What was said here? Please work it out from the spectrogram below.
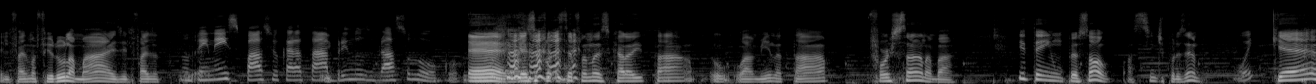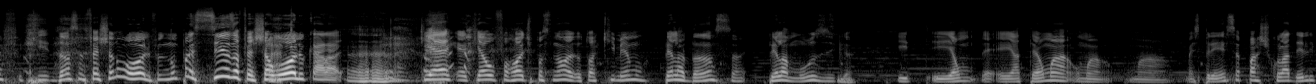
ele faz uma firula a mais, ele faz... a- Não tem nem espaço e o cara tá abrindo os braços louco. É, e aí você, você falando, esse cara aí tá, o, a mina tá forçando a barra. E tem um pessoal, a Cindy, por exemplo, Oi? que é que dança fechando o olho. Falei, não precisa fechar o olho, caralho. que é, é- que é o forró, tipo assim, não, eu tô aqui mesmo pela dança, pela música. E, e é, um- é- é até uma, uma, uma, uma experiência particular dele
